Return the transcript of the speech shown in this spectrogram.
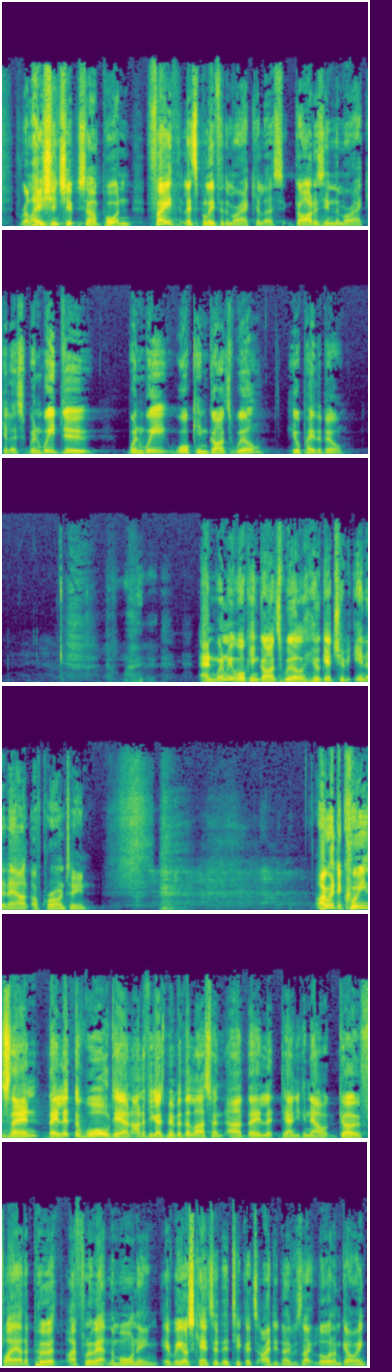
relationship so important. Faith, let's believe for the miraculous. God is in the miraculous. When we do, when we walk in God's will, He'll pay the bill. And when we walk in God's will, He'll get you in and out of quarantine. I went to Queensland. They let the wall down. I don't know if you guys remember the last one. Uh, they let down, you can now go, fly out of Perth. I flew out in the morning. Everybody else cancelled their tickets. I didn't. I was like, Lord, I'm going.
